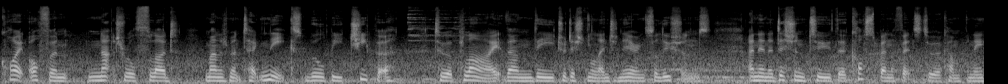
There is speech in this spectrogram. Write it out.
Quite often, natural flood management techniques will be cheaper to apply than the traditional engineering solutions. And in addition to the cost benefits to a company,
